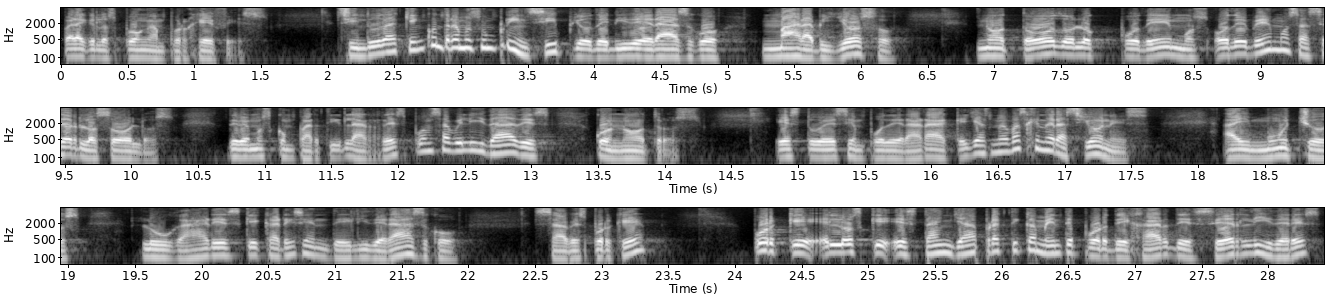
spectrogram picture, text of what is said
para que los pongan por jefes. Sin duda aquí encontramos un principio de liderazgo maravilloso. No todo lo podemos o debemos hacerlo solos. Debemos compartir las responsabilidades con otros. Esto es empoderar a aquellas nuevas generaciones. Hay muchos lugares que carecen de liderazgo. ¿Sabes por qué? Porque los que están ya prácticamente por dejar de ser líderes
